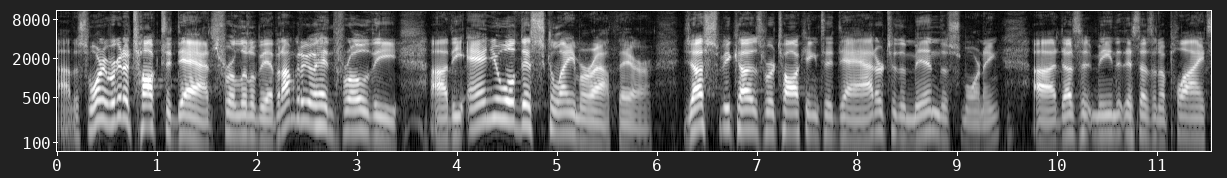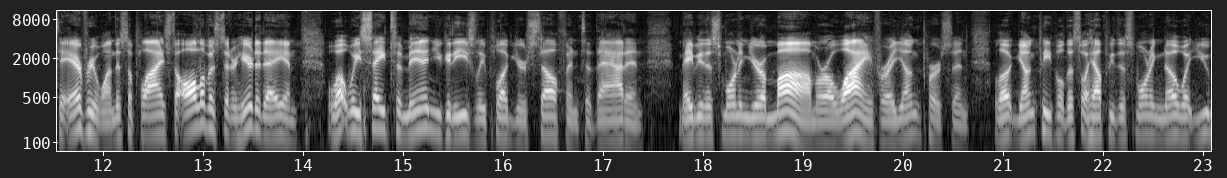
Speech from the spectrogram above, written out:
Uh, this morning, we're going to talk to dads for a little bit, but I'm going to go ahead and throw the, uh, the annual disclaimer out there. Just because we're talking to dad or to the men this morning uh, doesn't mean that this doesn't apply to everyone. This applies to all of us that are here today. And what we say to men, you could easily plug yourself into that. And maybe this morning you're a mom or a wife or a young person. Look, young people, this will help you this morning know what you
